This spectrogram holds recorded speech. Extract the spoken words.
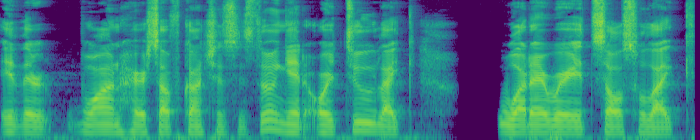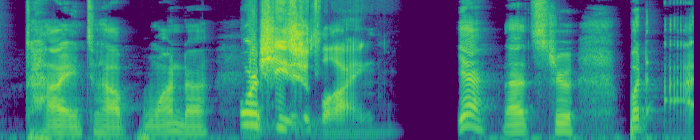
Either one, her self conscious is doing it, or two, like whatever. It's also like trying to help Wanda. Or she's just lying. Yeah, that's true. But I,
